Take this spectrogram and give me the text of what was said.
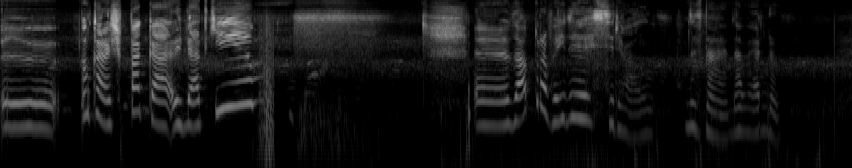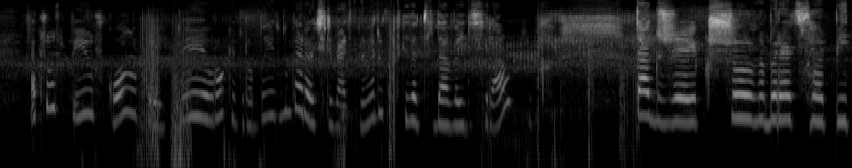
Е, ну, коротше, пока, ребятки. Е, завтра вийде серіал. Не знаю, наверное. Якщо успію в школу прийти, уроки зробити. Ну, коротше, ребятки, наверное, завтра да, вийде серіал. Також, якщо набереться під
